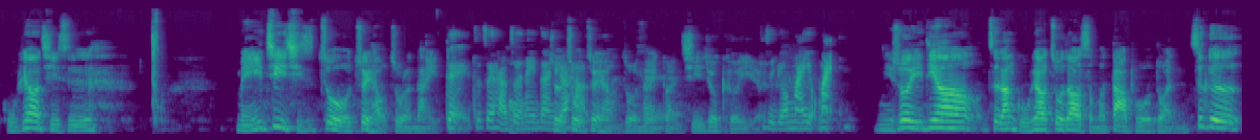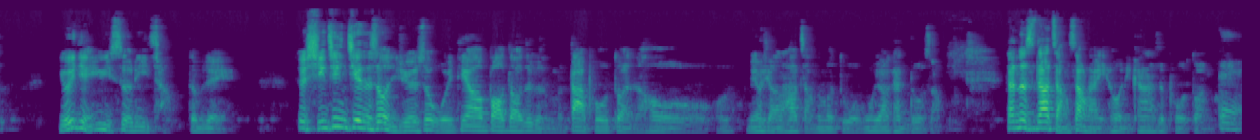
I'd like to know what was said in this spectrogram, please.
股票其实每一季其实做最好做的那一段，对，做最好做的那一段就，就做最好做的那一段，其实就可以了。就是有买有卖。你说一定要这张股票做到什么大波段，这个有一点预设立场，对不对？就行进间的时候，你觉得说我一定要报到这个什么大波段，然后。没有想到它涨那么多，目标要看多少？但那是它涨上来以后，你看它是破段嘛？对。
